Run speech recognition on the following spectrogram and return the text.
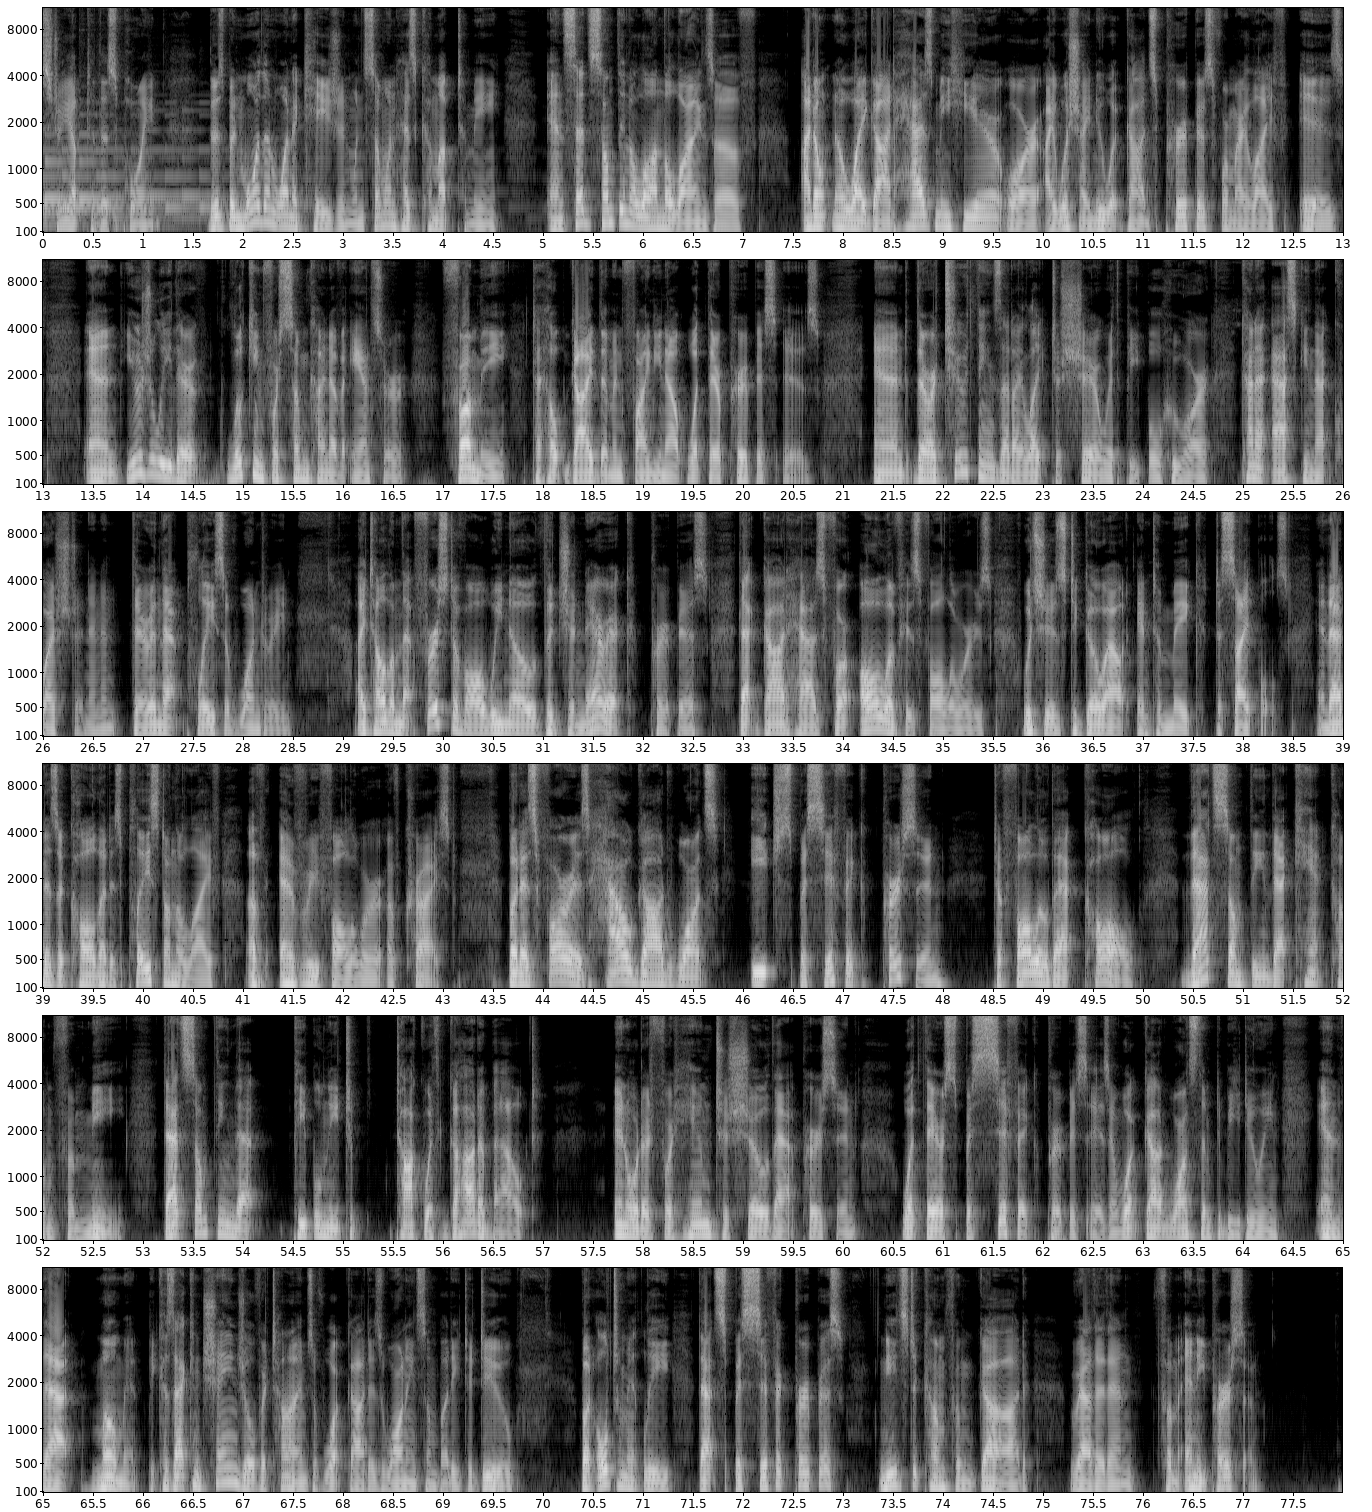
ministry up to this point, there's been more than one occasion when someone has come up to me and said something along the lines of, I don't know why God has me here, or I wish I knew what God's purpose for my life is. And usually they're looking for some kind of answer from me to help guide them in finding out what their purpose is. And there are two things that I like to share with people who are kind of asking that question and they're in that place of wondering. I tell them that first of all, we know the generic purpose that God has for all of his followers, which is to go out and to make disciples. And that is a call that is placed on the life of every follower of Christ. But as far as how God wants each specific person to follow that call, that's something that can't come from me. That's something that people need to talk with God about in order for Him to show that person what their specific purpose is and what God wants them to be doing in that moment, because that can change over times of what God is wanting somebody to do. But ultimately, that specific purpose needs to come from God rather than from any person.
